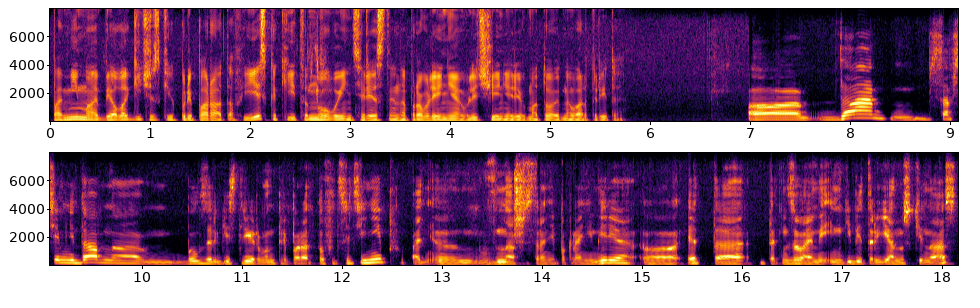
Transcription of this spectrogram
Помимо биологических препаратов, есть какие-то новые интересные направления в лечении ревматоидного артрита? А, да, совсем недавно был зарегистрирован препарат тофоцетинип, э, в нашей стране, по крайней мере. А, это так называемый ингибитор янускиназ.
